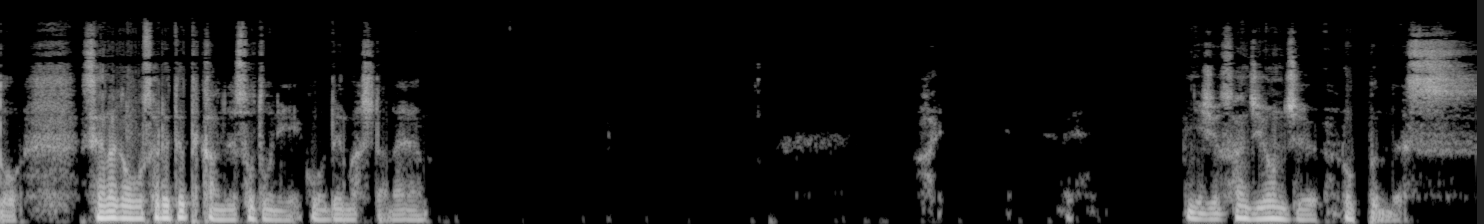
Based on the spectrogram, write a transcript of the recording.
と背中を押されてって感じで外にこう出ましたね。はい。23時46分です。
